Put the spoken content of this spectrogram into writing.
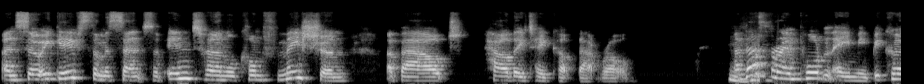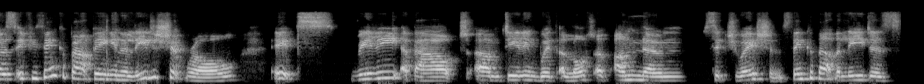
And so it gives them a sense of internal confirmation about how they take up that role. Mm-hmm. And that's very important, Amy, because if you think about being in a leadership role, it's really about um, dealing with a lot of unknown situations. Think about the leaders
